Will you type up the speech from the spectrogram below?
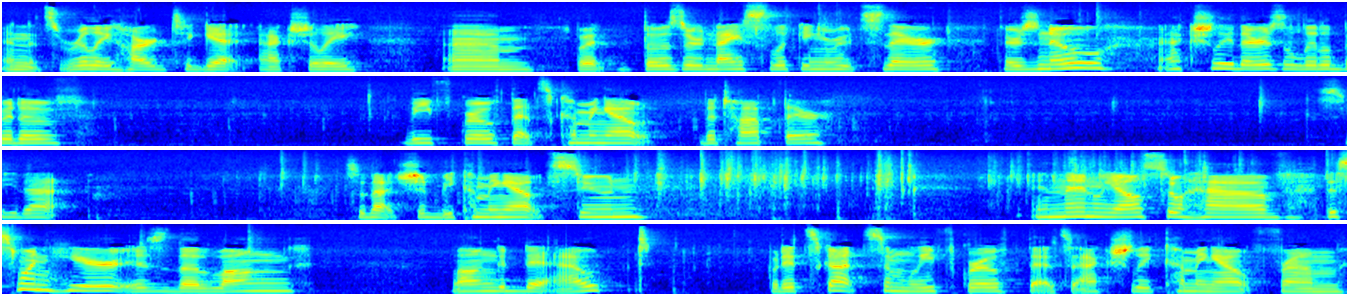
And it's really hard to get, actually. Um, but those are nice looking roots there. There's no, actually there's a little bit of leaf growth that's coming out the top there. See that? So that should be coming out soon. And then we also have, this one here is the long, Longue d'Août, but it's got some leaf growth that's actually coming out from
